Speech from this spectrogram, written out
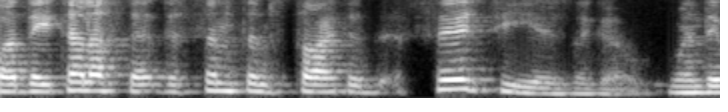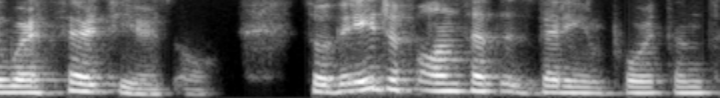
but they tell us that the symptoms started 30 years ago when they were 30 years old. So the age of onset is very important.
